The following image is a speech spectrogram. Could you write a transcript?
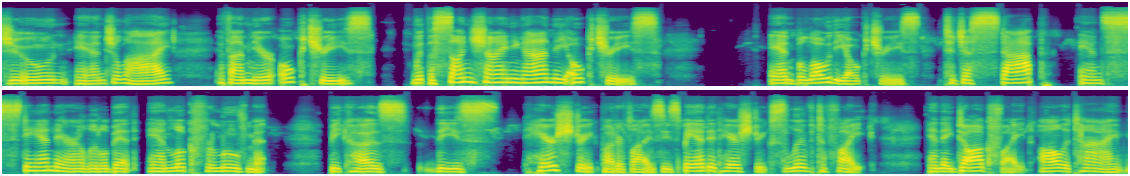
June and July, if I'm near oak trees, with the sun shining on the oak trees and below the oak trees, to just stop and stand there a little bit and look for movement because these hairstreak butterflies, these banded hairstreaks, live to fight and they dog fight all the time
